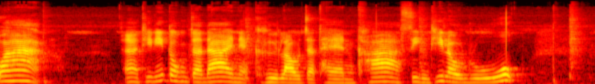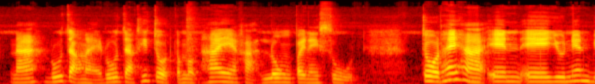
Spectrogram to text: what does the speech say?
ว่า อ่า ทีนี้ตรงจะได้เนี่ยคือเราจะแทนค่าสิ่งที่เรารู้ นะรู้จากไหนรู้จากที่โจทย์กำหนดให้อะค่ะ ลงไปในสูตร โจทย์ให้หา NA union B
